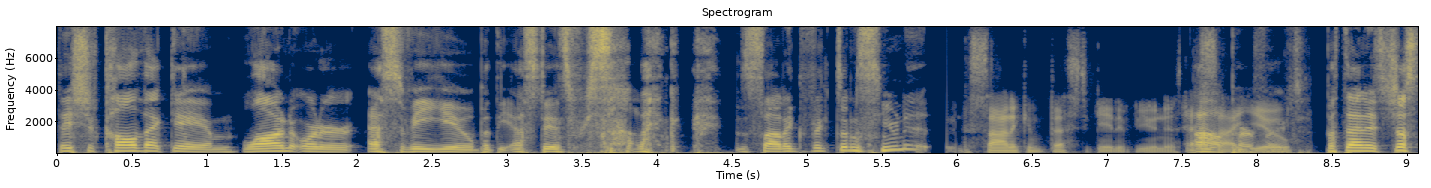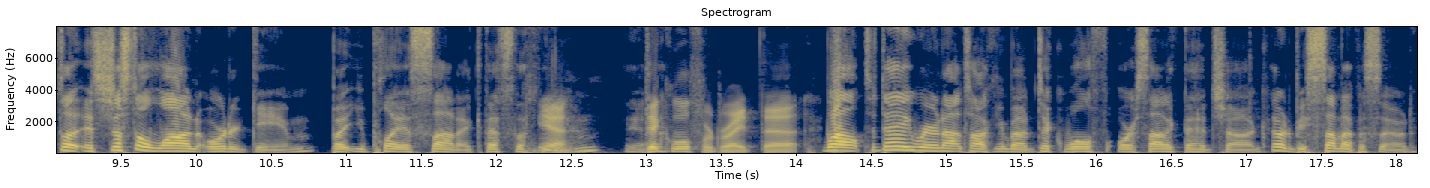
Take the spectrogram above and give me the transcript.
They should call that game Law and Order SVU, but the S stands for Sonic Sonic Victims Unit. The Sonic Investigative Unit, Oh, perfect. But then it's just a it's just a Law and Order game, but you play as Sonic. That's the theme. Yeah. Dick Wolf would write that. Well, today we're not talking about Dick Wolf or Sonic the Hedgehog. That would be some episode.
